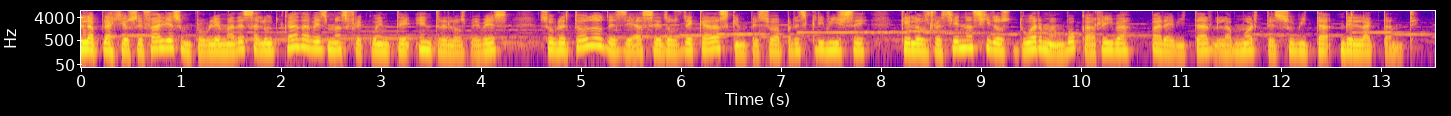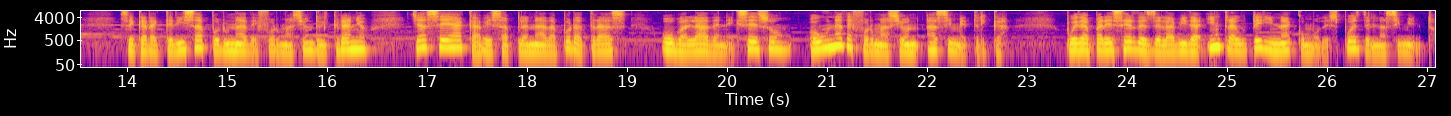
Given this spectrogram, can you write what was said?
La plagiocefalia es un problema de salud cada vez más frecuente entre los bebés, sobre todo desde hace dos décadas que empezó a prescribirse que los recién nacidos duerman boca arriba para evitar la muerte súbita del lactante. Se caracteriza por una deformación del cráneo, ya sea cabeza aplanada por atrás, ovalada en exceso o una deformación asimétrica. Puede aparecer desde la vida intrauterina como después del nacimiento.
